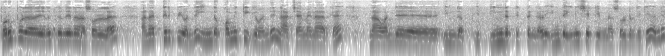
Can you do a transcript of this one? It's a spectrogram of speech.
பொறுப்பில் இருக்குதுன்னு நான் சொல்லலை. ஆனால் திருப்பி வந்து இந்த கமிட்டிக்கு வந்து நான் சேர்மேனாக இருக்கேன். நான் வந்து இந்த இந்த திட்டங்கள் இந்த இனிஷியேட்டிவ் நான் சொல்கிறதுக்கே வந்து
